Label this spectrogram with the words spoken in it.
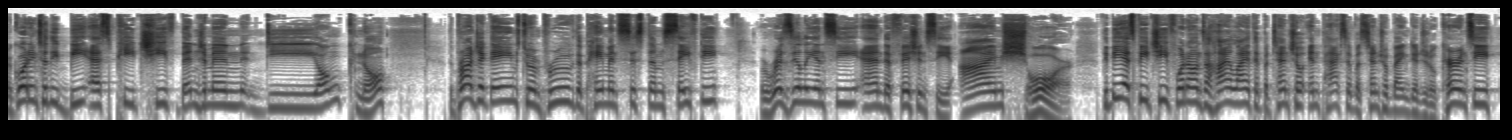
According to the BSP chief Benjamin Diokno, the project aims to improve the payment system's safety, resiliency, and efficiency. I'm sure. The BSP chief went on to highlight the potential impacts of a central bank digital currency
